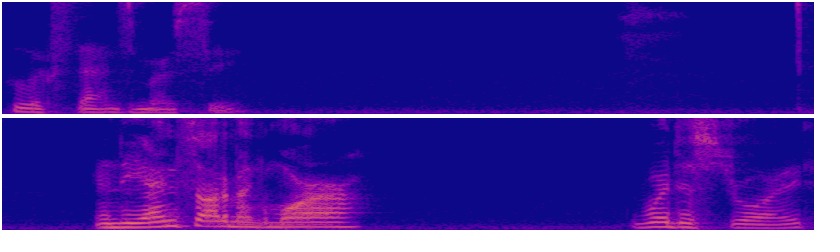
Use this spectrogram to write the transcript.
who extends mercy. In the end, Sodom and Gomorrah were destroyed.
